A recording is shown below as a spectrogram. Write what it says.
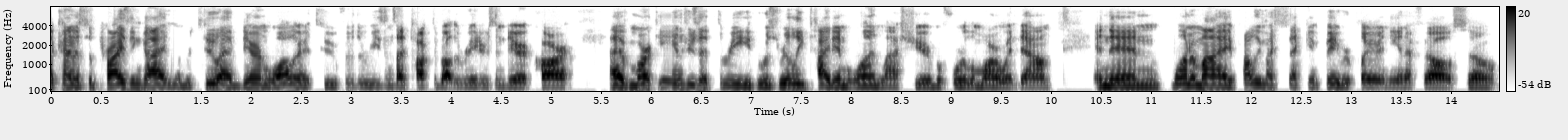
a kind of surprising guy at number two. I have Darren Waller at two for the reasons I talked about the Raiders and Derek Carr. I have Mark Andrews at three, who was really tight end one last year before Lamar went down. And then one of my probably my second favorite player in the NFL. So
